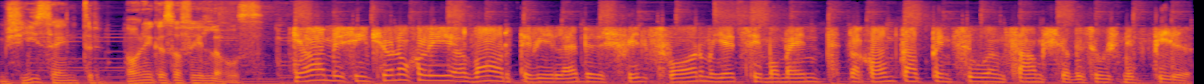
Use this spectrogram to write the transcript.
im Skicenter noch nicht so viel los. Ja, wir sind schon noch ein bisschen warten, weil eben, es ist viel zu warm. Jetzt im Moment, da kommt ab und zu am Samstag, aber sonst nicht viel.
